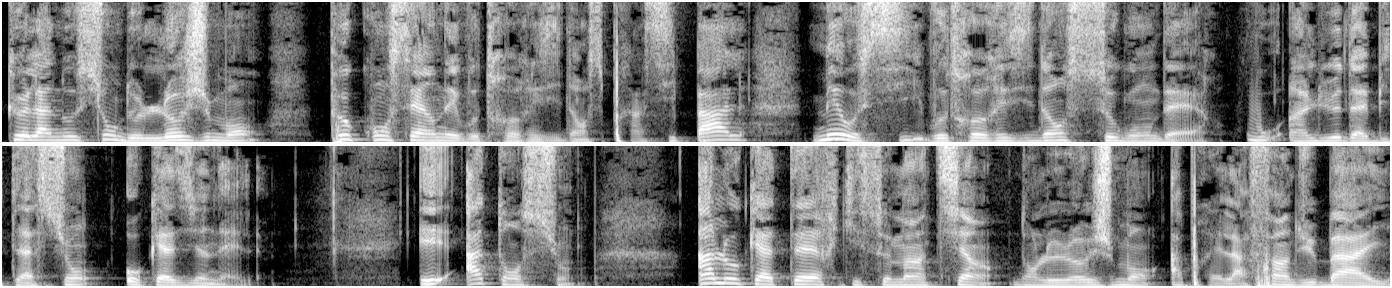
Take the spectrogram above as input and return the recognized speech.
que la notion de logement peut concerner votre résidence principale, mais aussi votre résidence secondaire ou un lieu d'habitation occasionnel. Et attention, un locataire qui se maintient dans le logement après la fin du bail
